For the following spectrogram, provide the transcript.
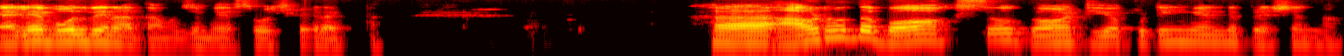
पहले बोल देना था मुझे मैं सोच के रखता. Uh, out of the box, oh God, you're putting me under pressure now.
